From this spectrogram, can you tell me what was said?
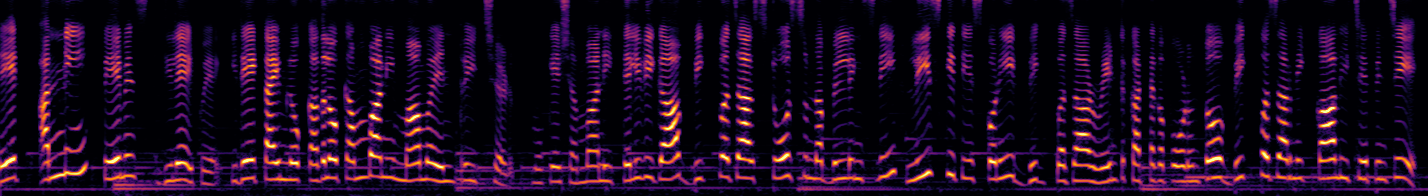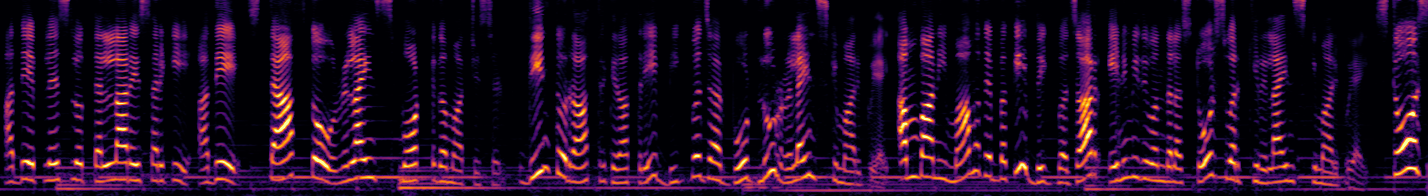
డేట్ అన్ని పేమెంట్స్ డిలే అయిపోయాయి. ఇదే టైంలో కథలో కంబానీ మామ ఎంట్రీ ఇచ్చాడు. ముఖేష్ అంబానీ తెలివిగా బిగ్ బజార్ స్టోర్స్ ఉన్న బిల్డింగ్స్ని లీజ్కి తీసుకొని బిగ్ బజార్ రెంట్ కట్టకపోవడంతో బిగ్ బజార్ని ఖాళీ చేపించి అదే ప్లేస్లో తెల్లారేసరికి అదే స్టాఫ్తో రిలయన్స్ స్మార్ట్గా మార్చేశాడు. దీంతో రాత్రికి రాత్రే బిగ్ బజార్ బోర్డులు రిలయన్స్కి మారిపోయాయి. అంబానీ మామ దెబ్బకి బిగ్ బజార్ ఎనిమిది వందల స్టోర్స్ వరకు రిలయన్స్కి మారిపోయాయి. స్టోర్స్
